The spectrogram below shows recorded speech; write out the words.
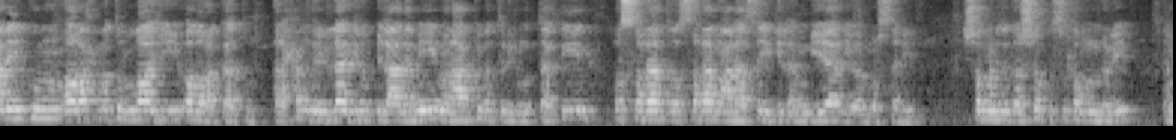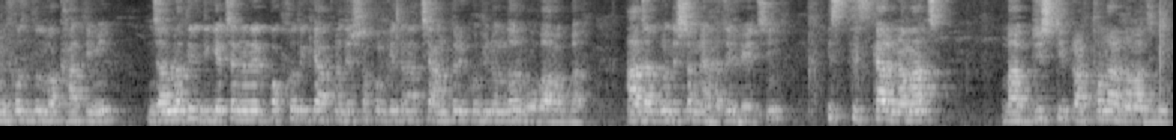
আলাইকুম ওয়া রাহমাতুল্লাহি ওয়া বারাকাতুহু। আলহামদুলিল্লাহি রাব্বিল আলামিন ওয়া আকিবাতু লিল মুত্তাকিন ওয়াস সালাতু ওয়াস সালামু আলা সাইয়্যিদিল আমবিয়া ওয়াল সম্মানিত দর্শক শ্রোতা মণ্ডলী, আমি ফজলুল হক হাতিমি। জান্নাতের দিকে চ্যানেলের পক্ষ থেকে আপনাদের সকলকে জানাচ্ছি আন্তরিক অভিনন্দন ও আজ আপনাদের সামনে হাজির হয়েছি ইস্তিস্কার নামাজ বা বৃষ্টি প্রার্থনার নামাজ নিয়ে।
